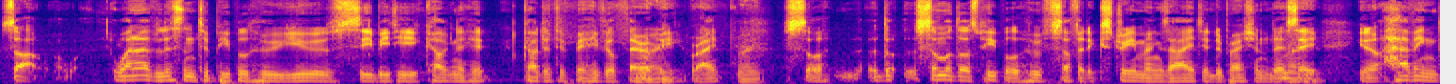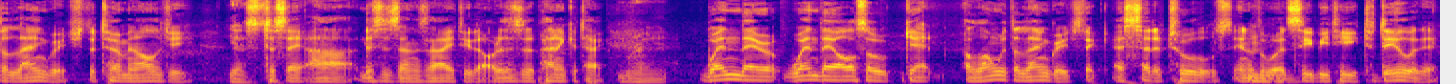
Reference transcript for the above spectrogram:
so when I've listened to people who use CBT, cognitive cognitive behavioral therapy, right? Right. So th- some of those people who've suffered extreme anxiety and depression, they say, you know, having the language, the terminology, Yes. to say, ah, this is anxiety or this is a panic attack. Right. When they're when they also get along with the language like a set of tools, in other Mhm. words, CBT, to deal with it,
